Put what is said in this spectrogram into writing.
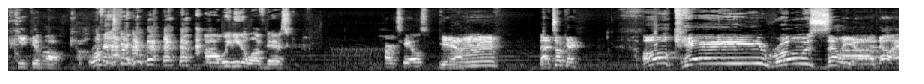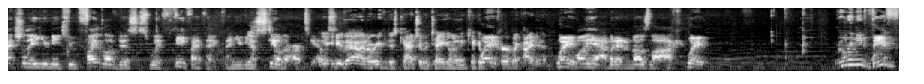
peek of oh god. Luvdisc. Oh, we need a Luvdisc. Heart scales. Yeah, that's okay. Okay, Roselia. Uh, no, actually, you need to fight Luvdiscs with thief. I think. Then you can just steal their heart scales. You can do that, or you can just catch them and take them and then kick him in Wait. the curb like I did. Wait, well, yeah, but in a Nuzlocke. wait. We only need Thief?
